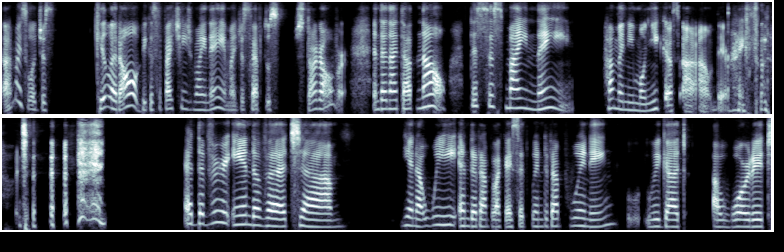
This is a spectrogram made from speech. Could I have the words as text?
I might as well just kill it all because if I change my name, I just have to start over. And then I thought, no, this is my name. How many Monicas are out there? Right? At the very end of it, um, you know, we ended up, like I said, we ended up winning. We got awarded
